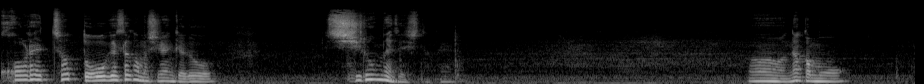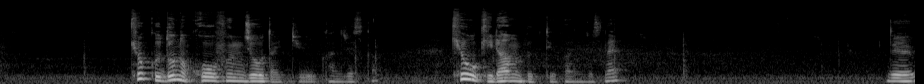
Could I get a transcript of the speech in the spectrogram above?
これちょっと大げさかもしれんけど白目でしたねうんなんかもう極度の興奮状態っていう感じですか？狂気乱舞っていう感じですね。で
